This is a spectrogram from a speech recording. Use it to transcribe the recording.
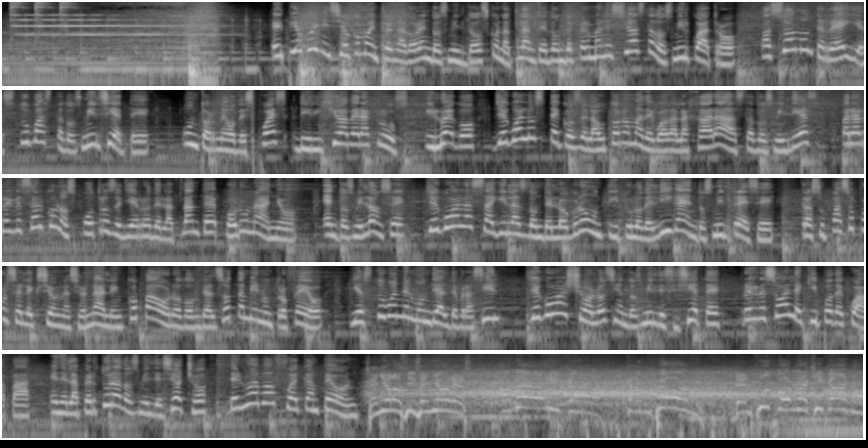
El Piojo inició como entrenador en 2002 con Atlante, donde permaneció hasta 2004, pasó a Monterrey y estuvo hasta 2007. Un torneo después dirigió a Veracruz y luego llegó a los Tecos de la Autónoma de Guadalajara hasta 2010 para regresar con los Potros de Hierro del Atlante por un año. En 2011 llegó a las Águilas donde logró un título de liga en 2013, tras su paso por selección nacional en Copa Oro donde alzó también un trofeo y estuvo en el Mundial de Brasil, llegó a Cholos y en 2017 regresó al equipo de Cuapa. En el Apertura 2018 de nuevo fue campeón. Señoras y señores, América, campeón del fútbol mexicano,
